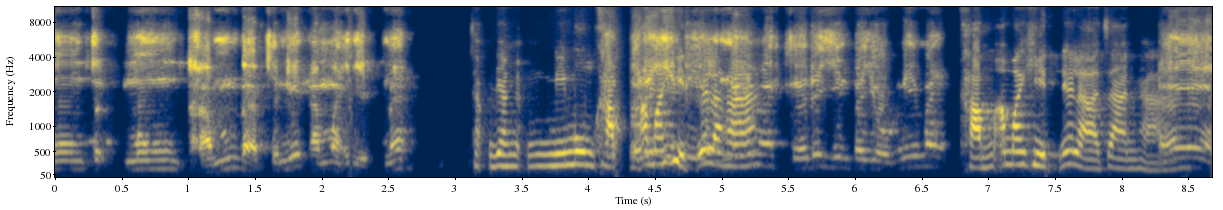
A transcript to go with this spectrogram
มุมมุมขำแบบชนิดอำมหิตไหม ยังมีมุมขำอำมหิตด้วยเหรอคะเคยได้ยินประโยคนี้ไหมขำอำมหิตเนี่ยเหรออาจารย์คะอ่า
